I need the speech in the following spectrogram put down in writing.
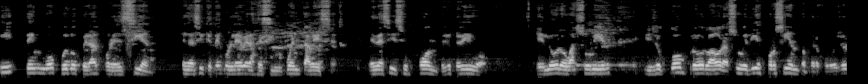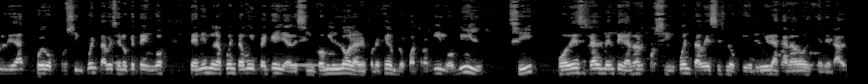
y tengo, puedo operar por el 100. Es decir, que tengo leverage de 50 veces. Es decir, suponte, yo te digo, el oro va a subir y yo compro oro ahora, sube 10%, pero como yo en realidad juego por 50 veces lo que tengo, teniendo una cuenta muy pequeña de 5 mil dólares, por ejemplo, 4 mil o 1000, ¿sí? Podés realmente ganar por 50 veces lo que hubieras ganado en general.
